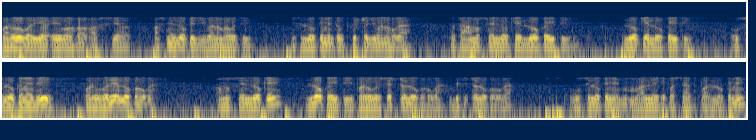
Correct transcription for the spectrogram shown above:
परोवर्य एवं अस्य, अस्मिन लोके जीवन भवती। इस लोके में तो उत्कृष्ट जीवन होगा। तथा तो अमुस्मिन लोके लोक लोके लोक उस लोक में भी परोवरीय लोक होगा। अमुस्लिम लोके लोक परोवर श्रेष्ठ लोक होगा, विशिष्ट लोक होगा। उस लोक में मरने के पश्चात परलोक में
